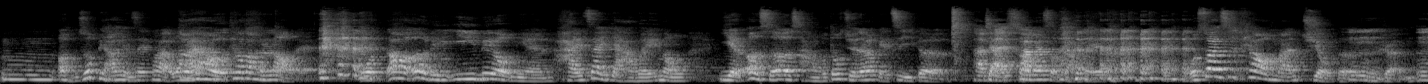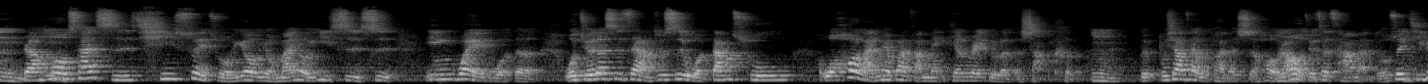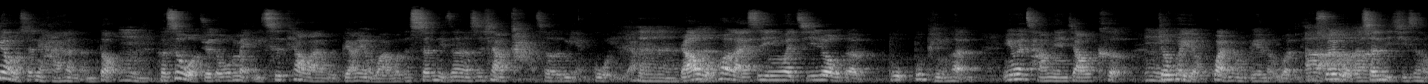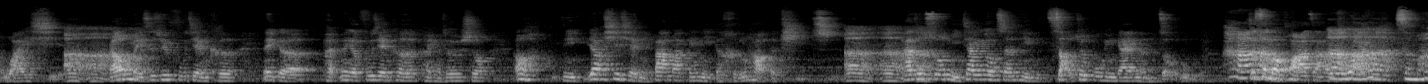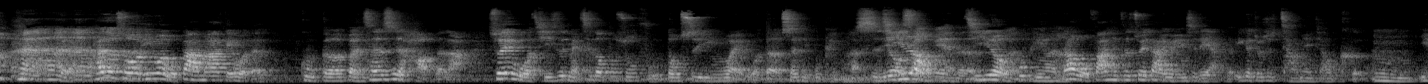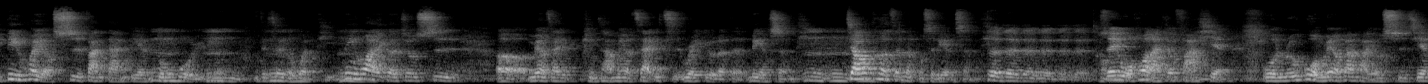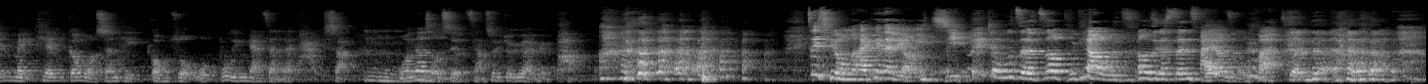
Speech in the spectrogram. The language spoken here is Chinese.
嗯，哦，你说表演这一块，我还好，我跳到很老哎，我到二零一六年还在亚维农演二十二场，我都觉得要给自己一个拍拍手，拍拍手奖杯。我算是跳蛮久的人，嗯，嗯然后三十七岁左右有蛮有意思，是因为我的，我觉得是这样，就是我当初。我后来没有办法每天 regular 的上课，嗯，对，不像在舞团的时候，嗯、然后我觉得这差蛮多，所以即便我身体还很能动，嗯，可是我觉得我每一次跳完舞表演完，我的身体真的是像卡车碾过一样，嗯，然后我后来是因为肌肉的不不平衡，因为常年教课，就会有惯用边的问题，嗯、所以我的身体其实很歪斜，嗯嗯，然后每次去复健科，那个朋那个复健科的朋友就会说。哦，你要谢谢你爸妈给你一个很好的体质。嗯嗯。他就说你这样用身体，你早就不应该能走路了。就这么夸张？我说啊，什么？对。他就说，因为我爸妈给我的骨骼本身是好的啦，所以我其实每次都不舒服，都是因为我的身体不平衡，肌肉肌肉不平衡。那我发现这最大原因是两个，一个就是常年教课，嗯，一定会有示范单边多过于的这个问题。另外一个就是。呃，没有在平常没有在一直 regular 的练身体，嗯嗯，教课真的不是练身体，对对对对对对。所以我后来就发现，我如果没有办法有时间每天跟我身体工作，我不应该站在台上。嗯，我那时候是有这样，所以就越来越胖。这期我们还可以再聊一集，就舞者之后不跳舞之后，这个身材要怎么办？真的，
